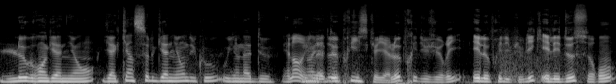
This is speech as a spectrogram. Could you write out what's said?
le grand gagnant. Il n'y a qu'un seul gagnant du coup, ou il y en a deux? Et non, il y en a, deux prix. Puisqu'il y a le prix du jury et le prix du public. Et les deux seront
